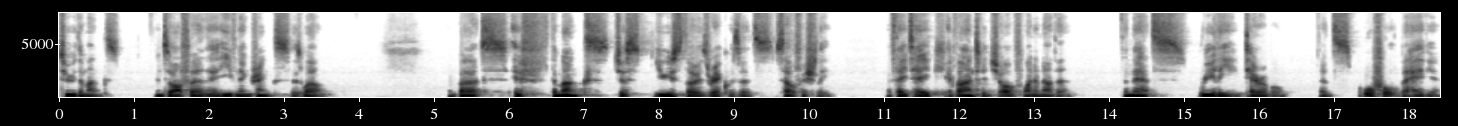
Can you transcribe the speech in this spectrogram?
to the monks. and to offer their evening drinks as well. But if the monks just use those requisites selfishly, if they take advantage of one another, then that's really terrible. That's awful behavior.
